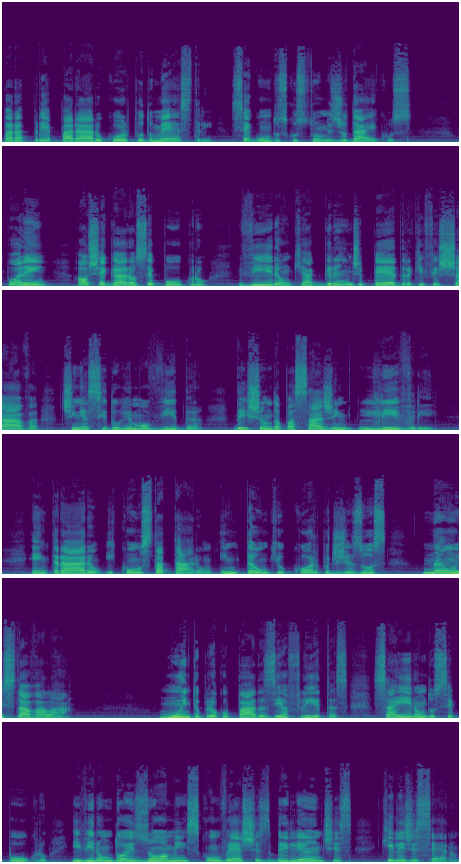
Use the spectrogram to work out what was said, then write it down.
para preparar o corpo do Mestre, segundo os costumes judaicos. Porém, ao chegar ao sepulcro, viram que a grande pedra que fechava tinha sido removida, deixando a passagem livre. Entraram e constataram então que o corpo de Jesus não estava lá. Muito preocupadas e aflitas, saíram do sepulcro e viram dois homens com vestes brilhantes que lhes disseram:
